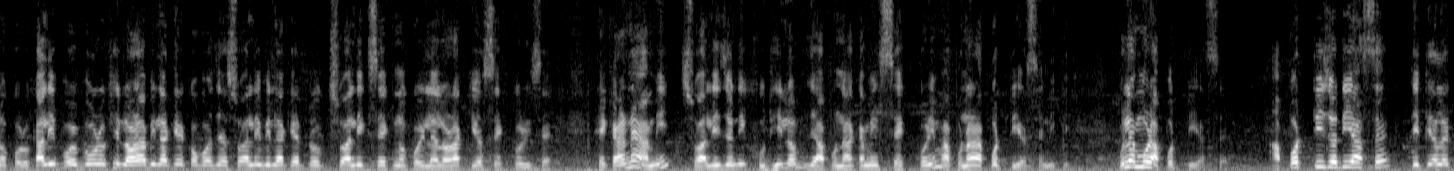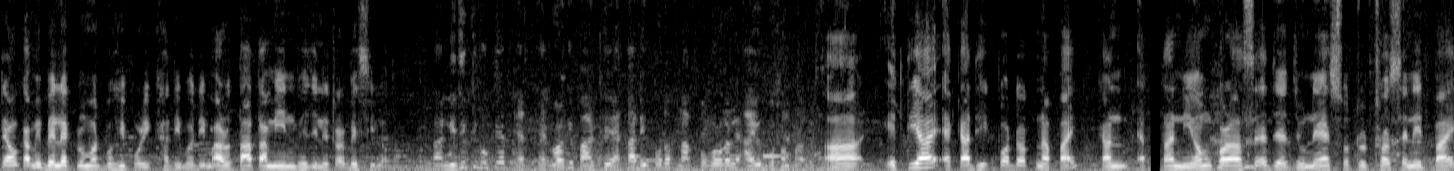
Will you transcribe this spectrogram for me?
নকৰোঁ। কালি পৰহি ল'ৰাবিলাকে ক'ব যে ছোৱালীবিলাকে তোক ছোৱালীক চেক নকৰিলে ল'ৰাক কিয় চেক কৰিছে? সেইকাৰণে আমি ছোৱালীজনীক সুধি ল'ম যে আপোনাক আমি চেক কৰিম আপোনাৰ আপত্তি আছে নেকি? বোলে মোৰ আপত্তি আছে। আপত্তি যদি আছে তেতিয়াহ'লে তেওঁক আমি বেলেগ ৰুমত বহি পৰীক্ষা দিব দিম আৰু তাত আমি ইনভেজিলেটৰ বেছি ল'ম। নিযুক্তি প্ৰক্ৰিয়াত এ- এগৰাকী প্ৰাৰ্থীয়ে একাধিক পদত নাপাবৰ কাৰণে আয়োগ গঠন কৰা হৈছে। আহ, এতিয়া একাধিক পদত নাপায় কাৰণ এটা নিয়ম কৰা আছে যে যোনে চতুৰ্থ শ্ৰেণীত পায়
